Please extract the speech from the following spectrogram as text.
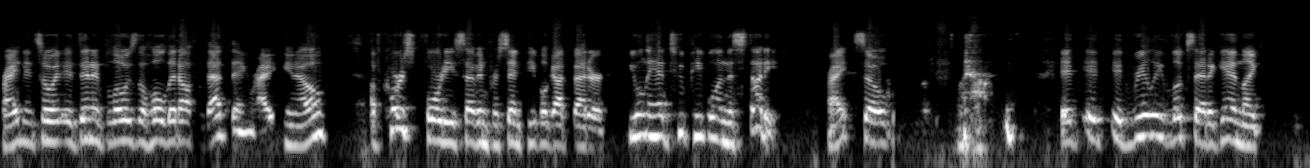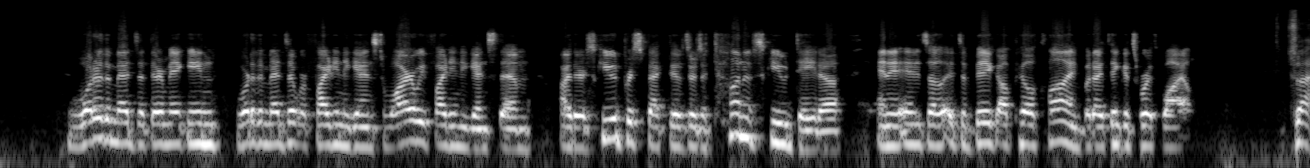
right? And so it, it, then it blows the whole lid off of that thing, right? You know, of course, 47% people got better. You only had two people in the study, right? So it, it, it really looks at, again, like, what are the meds that they're making? What are the meds that we're fighting against? Why are we fighting against them? Are there skewed perspectives? There's a ton of skewed data, and, it, and it's a it's a big uphill climb, but I think it's worthwhile. So,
